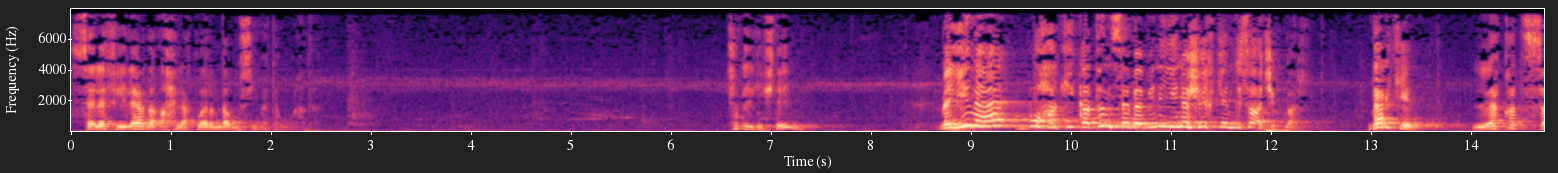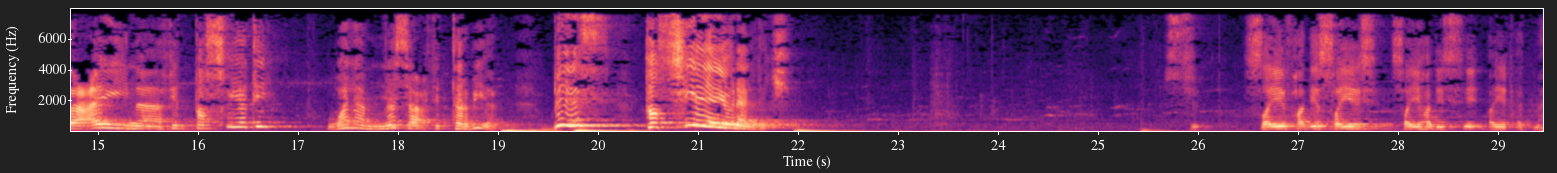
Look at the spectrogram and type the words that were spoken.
Selefiler de ahlaklarında musibete uğradı. Çok ilginç değil mi? Ve yine bu hakikatin sebebini yine şeyh kendisi açıklar. Der ki لقد سعينا في التصفية وَلَمْ نَسَعْ فِي التَّرْبِيَةِ Biz tasfiyeye yöneldik. Zayıf hadis, sayı, sayı hadisi ayırt etme.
